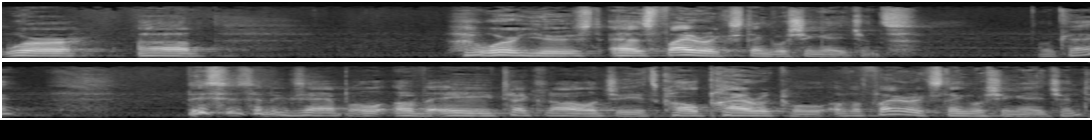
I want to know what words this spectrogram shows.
were uh, were used as fire extinguishing agents. Okay? This is an example of a technology, it's called Pyrocool, of a fire extinguishing agent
